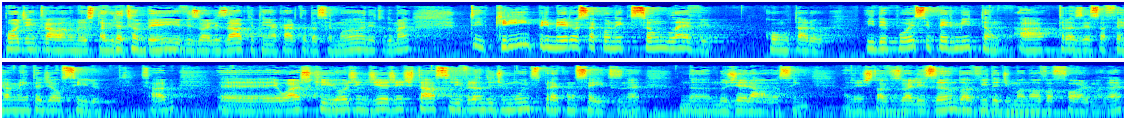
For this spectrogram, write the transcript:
Pode entrar lá no meu Instagram também e visualizar, porque tem a carta da semana e tudo mais. Criem primeiro essa conexão leve com o tarô e depois se permitam a trazer essa ferramenta de auxílio, sabe? É, eu acho que hoje em dia a gente está se livrando de muitos preconceitos, né? No, no geral, assim. A gente está visualizando a vida de uma nova forma, né?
